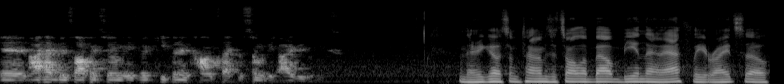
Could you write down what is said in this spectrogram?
and I have been talking to him. He's been keeping in contact with some of the Ivy Leagues. And there you go. Sometimes it's all about being that athlete, right? So,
